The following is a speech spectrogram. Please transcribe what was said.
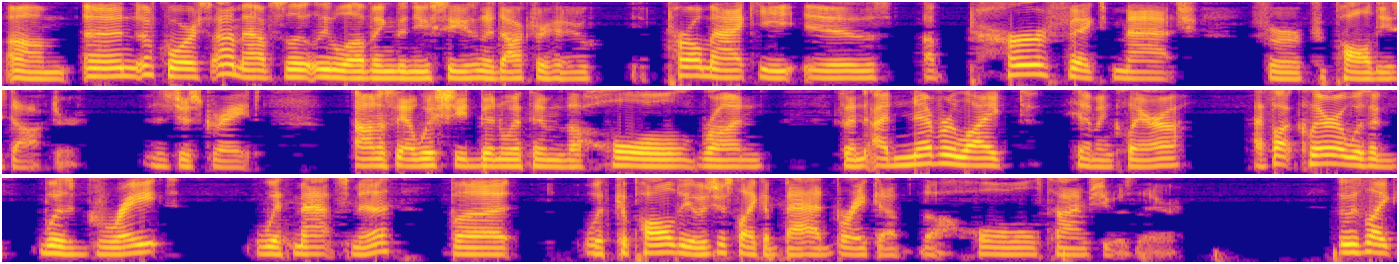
Um, and of course, I'm absolutely loving the new season of Doctor Who. Pearl Mackie is a perfect match for Capaldi's Doctor. It's just great. Honestly, I wish she'd been with him the whole run because I, I never liked him and Clara. I thought Clara was a was great with Matt Smith, but with Capaldi, it was just like a bad breakup the whole time she was there. It was like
